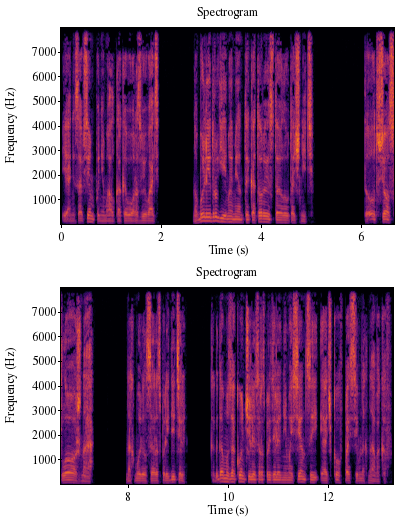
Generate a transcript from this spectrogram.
Я не совсем понимал, как его развивать, но были и другие моменты, которые стоило уточнить. «Тут все сложно», — нахмурился распорядитель, когда мы закончили с распределением эссенций и очков пассивных навыков.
